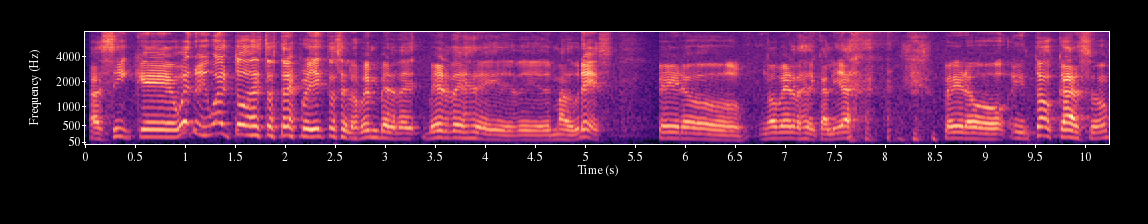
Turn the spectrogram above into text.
Así que, bueno, igual todos estos tres proyectos se los ven verdes de, madurez, pero no verdes de calidad. pero en todo caso,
